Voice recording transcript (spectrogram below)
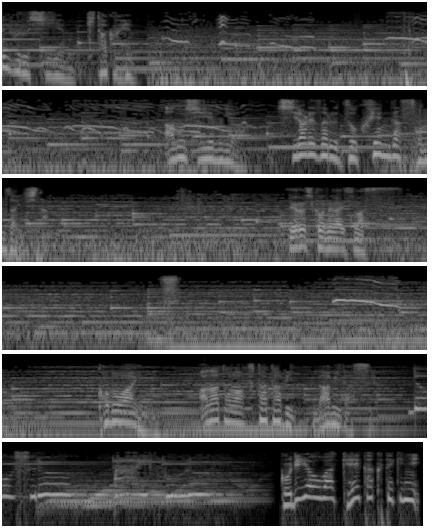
イフル CM 帰宅編。あの CM には知られざる続編が存在した。よろしくお願いします。この愛にあなたは再び涙する。どうする？アイフル。ご利用は計画的に。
